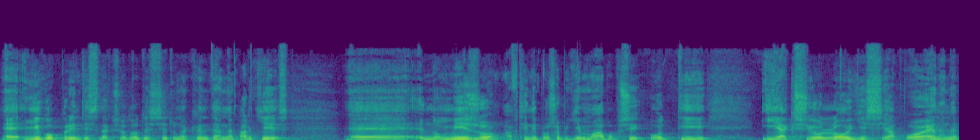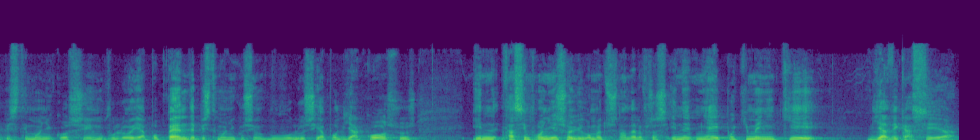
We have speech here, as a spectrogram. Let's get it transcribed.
ε, λίγο πριν τη συνταξιοδότησή του να κρίνεται ανεπαρκής. Ε, νομίζω, αυτή είναι η προσωπική μου άποψη, ότι η αξιολόγηση από έναν επιστημονικό σύμβουλο ή από πέντε επιστημονικούς σύμβουλους ή από 200, είναι, θα συμφωνήσω λίγο με τους συναδέλφους σας, είναι μια υποκειμενική διαδικασία.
